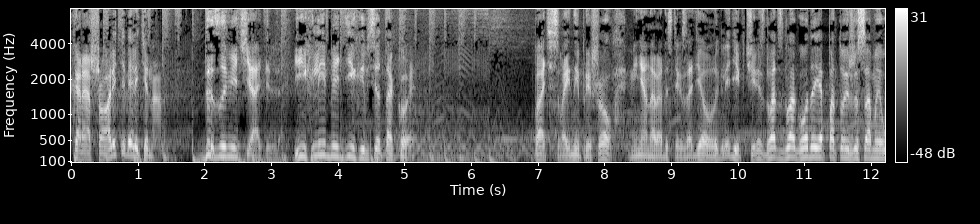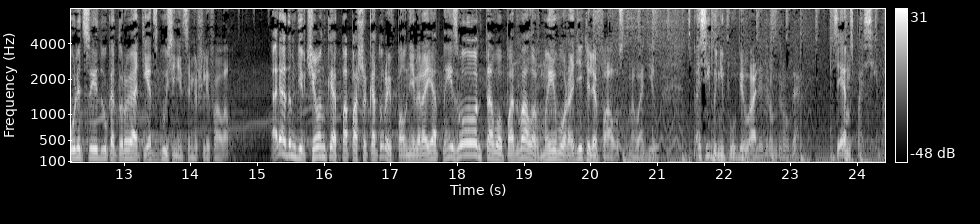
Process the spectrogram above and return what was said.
Хорошо ли тебе, лейтенант? Да замечательно! И хлебедих, и все такое. Батя с войны пришел, меня на радостях заделал, и гляди через 22 года я по той же самой улице иду, которую отец гусеницами шлифовал. А рядом девчонка, папаша которой, вполне вероятно, из вон того подвала в моего родителя Фауст наводил. Спасибо, не поубивали друг друга. Всем спасибо.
